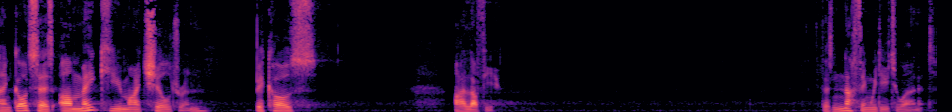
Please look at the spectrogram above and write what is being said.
And God says, I'll make you my children because I love you. There's nothing we do to earn it.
